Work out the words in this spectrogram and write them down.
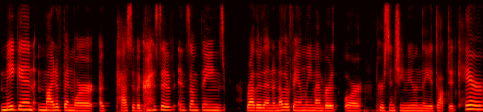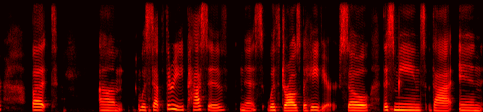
Megan might have been more uh, passive aggressive in some things rather than another family member or person she knew in the adopted care. But um, with step three, passiveness withdraws behavior. So this means that in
